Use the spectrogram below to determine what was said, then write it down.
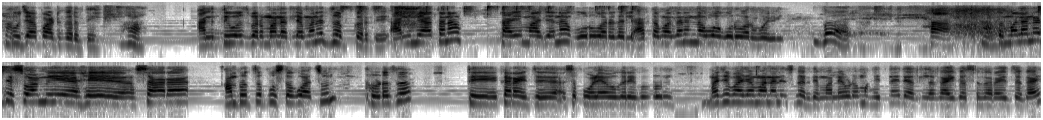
पूजा पाठ करते. हा. आणि दिवसभर मनातल्या मनात जप करते. आणि मी आता ना ताई माझ्या ना गुरुवार झाले. आता माझा ना नववा गुरुवार होईल. बर. हा. तर मला ना ते स्वामी हे सारा अमृतचं पुस्तक वाचून थोडस ते करायचं असं पोळ्या वगैरे करून माझे माझ्या मनानेच करते. मला एवढं माहीत नाही त्यातलं काय कसं करायचं काय.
